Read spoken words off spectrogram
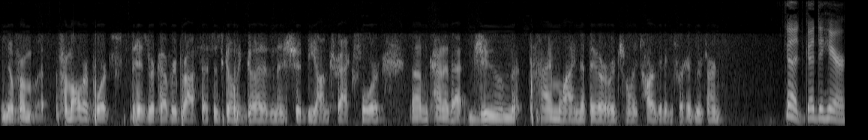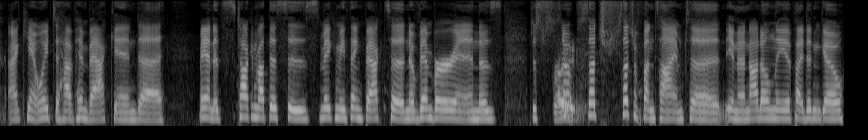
you know from from all reports, his recovery process is going good, and it should be on track for um, kind of that June timeline that they were originally targeting for his return. Good, good to hear. I can't wait to have him back and. Man, it's talking about this is making me think back to November and those just right. so, such such a fun time to you know not only if I didn't go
